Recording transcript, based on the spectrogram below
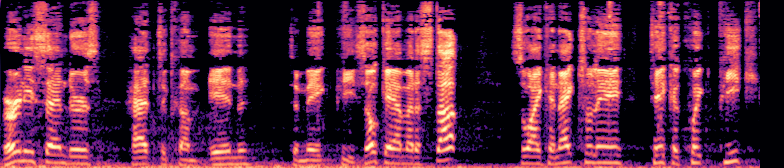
Bernie Sanders had to come in to make peace. Okay, I'm at a stop so I can actually take a quick peek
